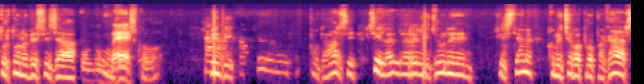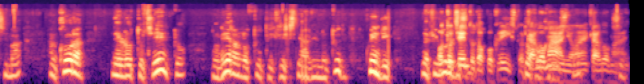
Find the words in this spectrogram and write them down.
Tortona avesse già un, un, vescovo. Certo. Quindi eh, può darsi, sì, la, la religione cristiana cominciava a propagarsi, ma ancora nell'Ottocento non erano tutti cristiani, non tutti. quindi la figura 800 di... dopo Cristo, dopo Carlo Magno, eh, Carlo Magno.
